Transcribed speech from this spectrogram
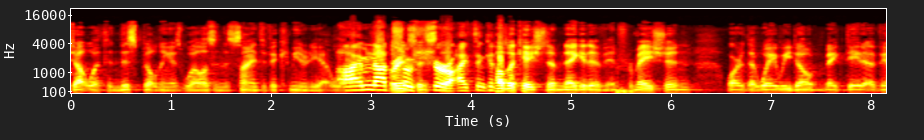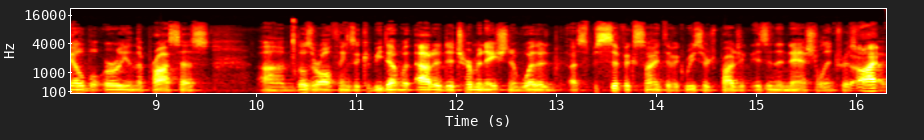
dealt with in this building as well as in the scientific community at large. I'm not For so instance, sure. I think it's- Publication of negative information, or the way we don't make data available early in the process. Um, Those are all things that could be done without a determination of whether a specific scientific research project is in the national interest. I-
